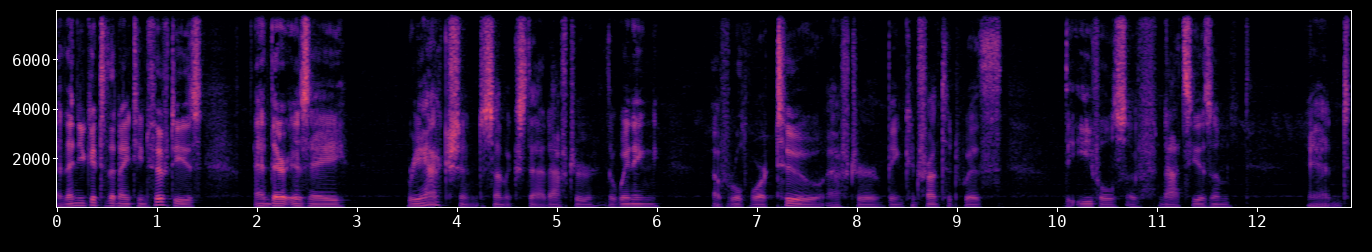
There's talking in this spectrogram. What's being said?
and then you get to the 1950s, and there is a reaction to some extent after the winning of World War II, after being confronted with the evils of Nazism and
